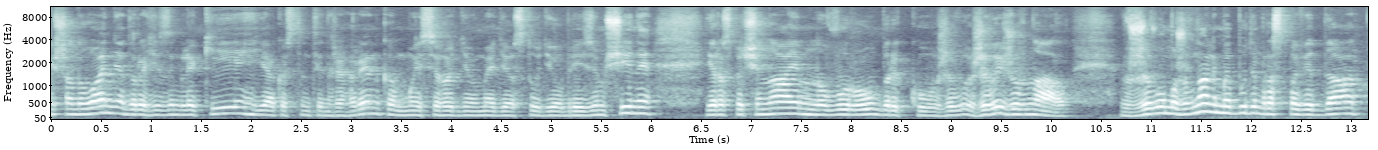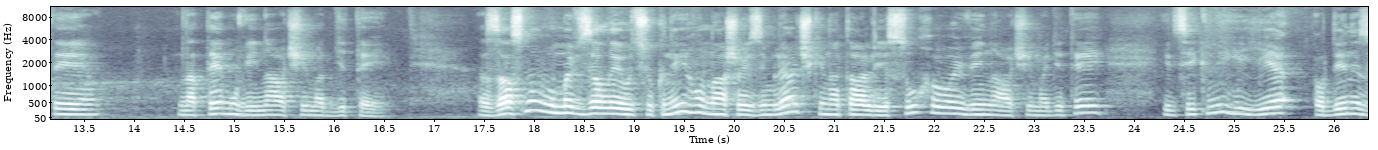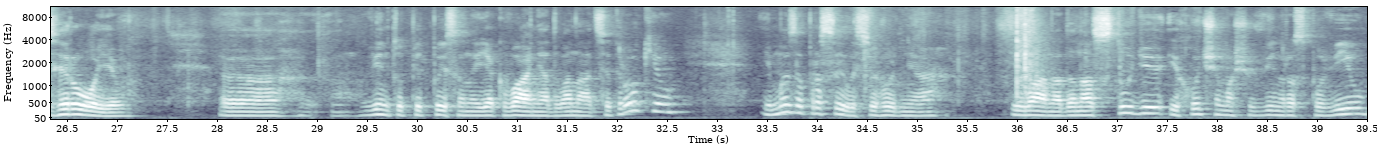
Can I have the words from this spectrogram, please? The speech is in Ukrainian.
Мої шанування, дорогі земляки, я Костянтин Григоренко. Ми сьогодні в медіастудії Обрій Зюмщини і розпочинаємо нову рубрику Живий журнал. В живому журналі ми будемо розповідати на тему Війна очима дітей. За основу ми взяли цю книгу нашої землячки Наталії Сухової Війна очима дітей. І в цій книгі є один із героїв. Е, Він тут підписаний як Ваня 12 років. І ми запросили сьогодні Івана до нас в студію і хочемо, щоб він розповів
